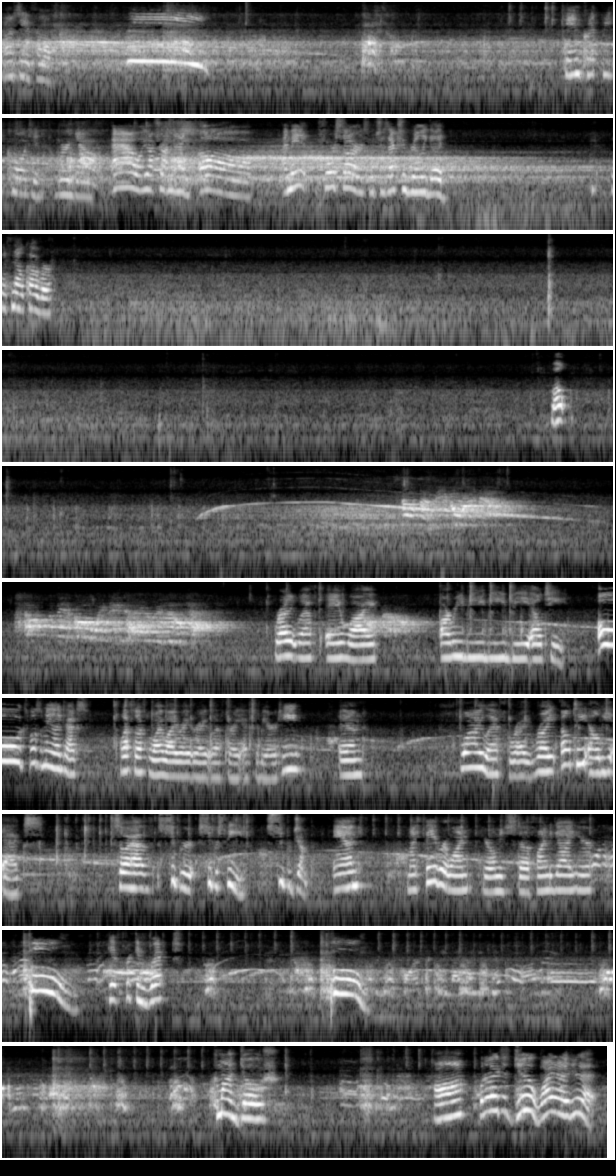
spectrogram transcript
I want to see it fall. Whee! Game correctly recorded. Bird down. Ow! I got shot in the head. Oh, I made it four stars, which is actually really good. With no cover. Well, Stop that vehicle right now. Stop the vehicle. We need to have a little chat. Right, left, A, Y, R E B B B L T. Oh, explosive melee attacks. Left, left, Y, Y, right, right, left, right, X, B, R, T. And Y, left, right, right, L, T, L, B, X. So I have super, super speed, super jump. And my favorite one, here, let me just uh, find a guy here. Boom! Get freaking wrecked. Boom! Come on, Doge. Aw, what did I just do? Why did I do that?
